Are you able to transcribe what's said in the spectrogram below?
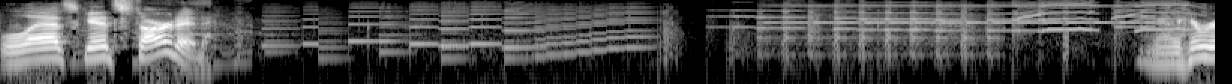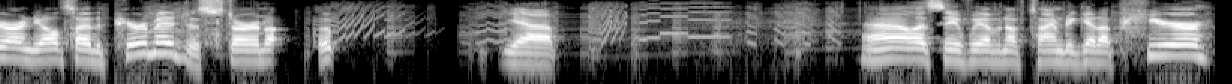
let's get started. And here we are on the outside of the pyramid. Just start up. Yeah. Uh, let's see if we have enough time to get up here.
